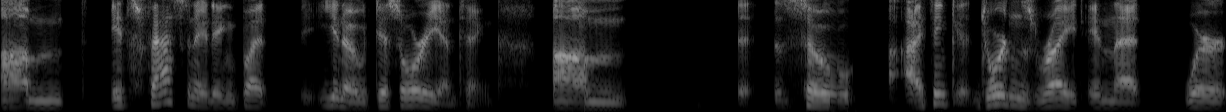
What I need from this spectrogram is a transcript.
Um it's fascinating, but you know, disorienting. Um, so I think Jordan's right in that we're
